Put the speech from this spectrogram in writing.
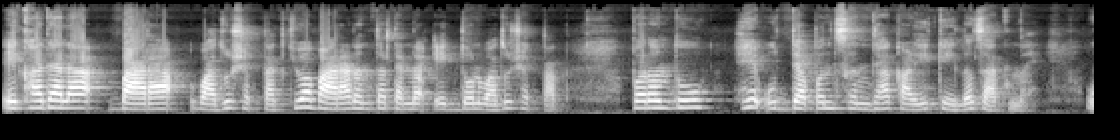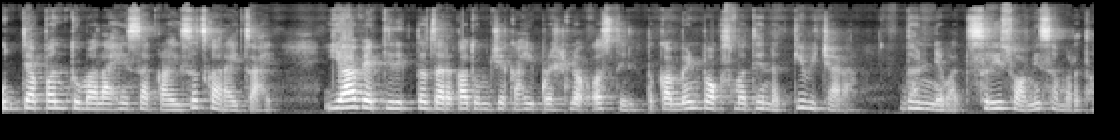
एखाद्याला बारा वाजू शकतात किंवा बारानंतर त्यांना एक दोन वाजू शकतात. परंतु हे उद्यापन संध्याकाळी केलं जात नाही. उद्यापन तुम्हाला हे सकाळीच करायचं आहे. या व्यतिरिक्त जर का तुमचे काही प्रश्न असतील तर कमेंट बॉक्समध्ये नक्की विचारा. धन्यवाद. श्री स्वामी समर्थ.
